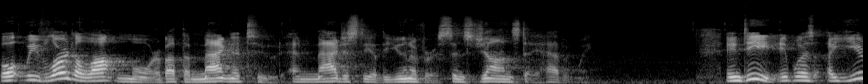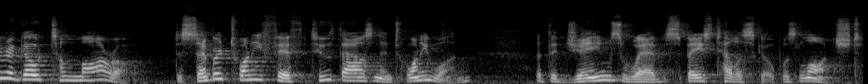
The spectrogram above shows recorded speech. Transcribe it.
Well, we've learned a lot more about the magnitude and majesty of the universe since John's day, haven't we? Indeed, it was a year ago tomorrow, December 25th, 2021, that the James Webb Space Telescope was launched.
